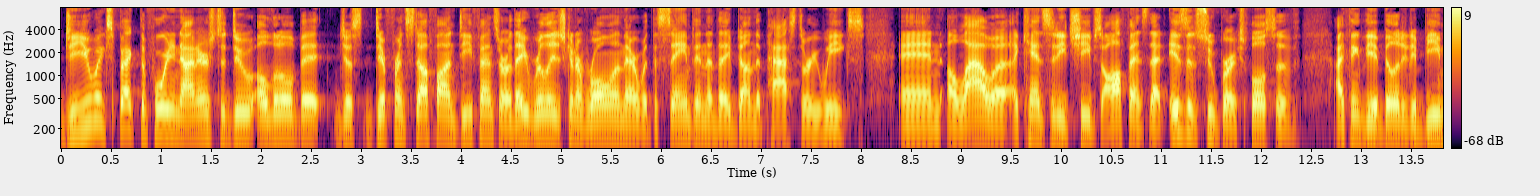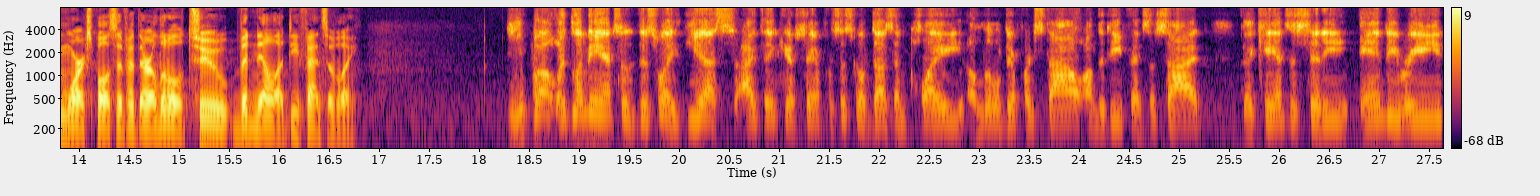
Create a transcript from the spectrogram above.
do you expect the 49ers to do a little bit just different stuff on defense or are they really just going to roll in there with the same thing that they've done the past 3 weeks and allow a, a Kansas City Chiefs offense that isn't super explosive, I think the ability to be more explosive if they're a little too vanilla defensively. Well, let, me answer it this way. Yes, I think if San Francisco doesn't play a little different style on the defensive side, the Kansas City, Andy Reid,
